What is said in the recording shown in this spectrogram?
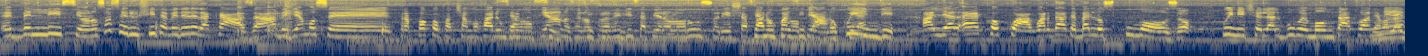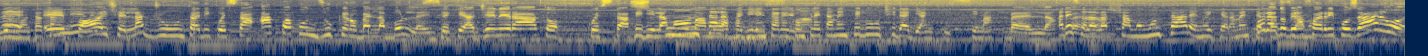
È bellissimo, non so se riuscite a vedere da casa, vediamo se tra poco facciamo fare un Siamo- primo sì, piano, se il sì, nostro sì, regista Piero Lorusso riesce a Siamo fare un primo piano. pronti, eh. Quindi, agli al- ecco qua, guardate, bello spumoso. Quindi c'è l'albume montato a Abbiamo neve montato e neve. poi c'è l'aggiunta di questa acqua con zucchero bella bollente che ha generato questa Vedi la monta, la fai diventare completamente lucida e bianchissima. Bella. Adesso bella. la lasciamo montare, noi chiaramente Poi la dobbiamo far riposare o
